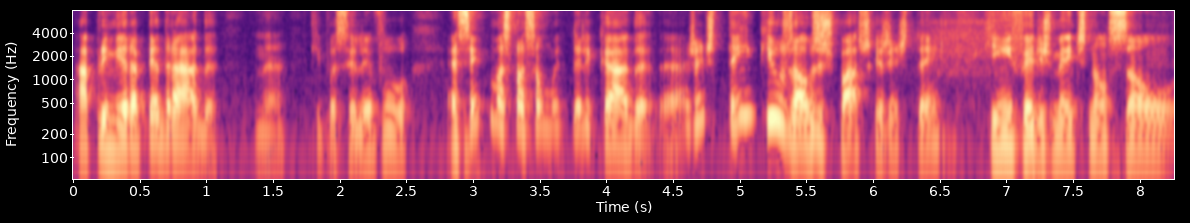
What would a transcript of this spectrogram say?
à primeira pedrada. Né? que você levou. É sempre uma situação muito delicada. Né? A gente tem que usar os espaços que a gente tem, que infelizmente não são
